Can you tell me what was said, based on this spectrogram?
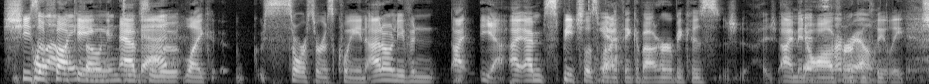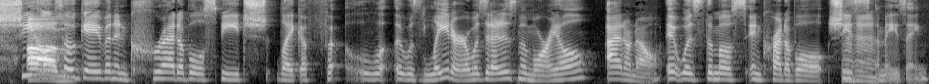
She's Pull a out fucking and that. absolute like sorceress queen. I don't even I yeah, I, I'm speechless when I think about her because I'm in It's awe of her completely. She Um, also gave an incredible speech. Like a, f- it was later. Was it at his memorial? I don't know. It was the most incredible. She's Mm-hmm. amazing.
